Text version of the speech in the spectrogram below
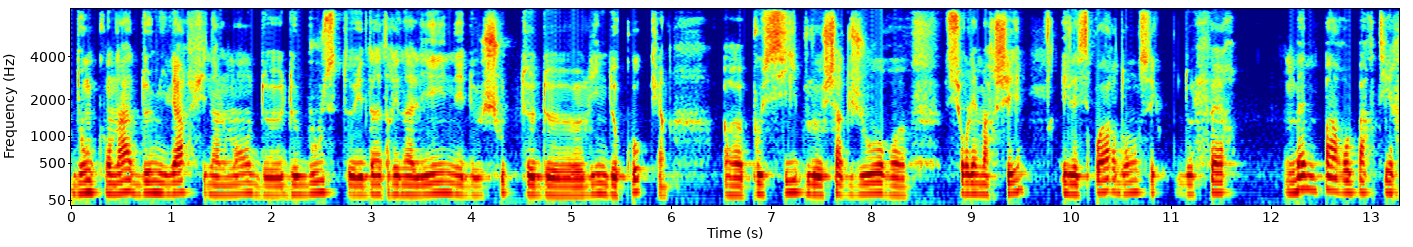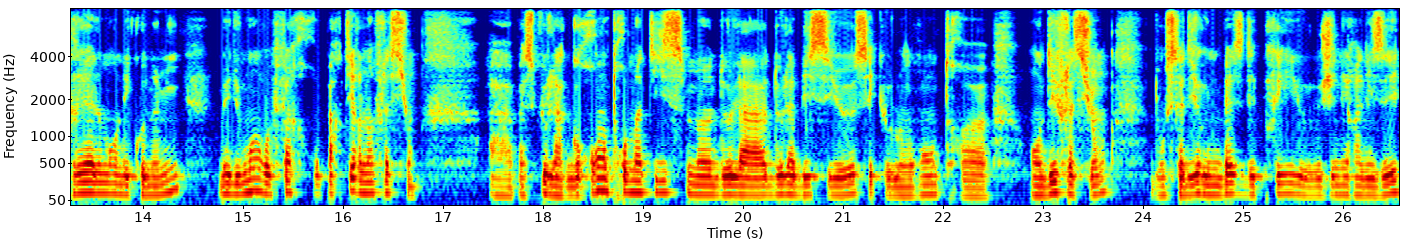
Donc on a 2 milliards finalement de, de boost et d'adrénaline et de shoot de ligne de coke euh, possible chaque jour euh, sur les marchés. Et l'espoir donc c'est de faire même pas repartir réellement l'économie, mais du moins refaire repartir l'inflation. Euh, parce que le grand traumatisme de la, de la BCE, c'est que l'on rentre euh, en déflation, donc c'est-à-dire une baisse des prix euh, généralisée,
